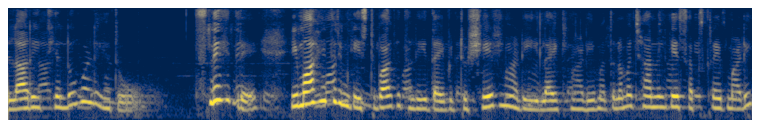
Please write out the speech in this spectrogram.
ಎಲ್ಲಾ ರೀತಿಯಲ್ಲೂ ಒಳ್ಳೆಯದು. ಸ್ನೇಹಿತರೆ, ಈ ಮಾಹಿತಿ ನಿಮಗೆ ಇಷ್ಟವಾಗಿದ್ದಲ್ಲಿ ದಯವಿಟ್ಟು ಶೇರ್ ಮಾಡಿ, ಲೈಕ್ ಮಾಡಿ ಮತ್ತು ನಮ್ಮ ಚಾನೆಲ್ಗೆ ಸಬ್ಸ್ಕ್ರೈಬ್ ಮಾಡಿ.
